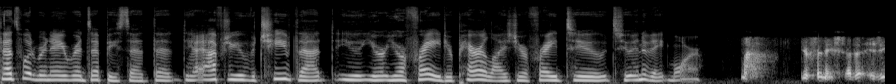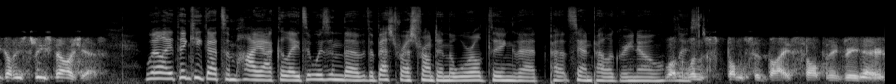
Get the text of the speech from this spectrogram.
That's what Rene Redzepi said. That after you've achieved that, you, you're you're afraid, you're paralyzed, you're afraid to to innovate more. You're finished. Has he got his three stars yet? Well, I think he got some high accolades. It was in the the best restaurant in the world thing that San Pellegrino. Well, list. the one sponsored by San Pellegrino.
